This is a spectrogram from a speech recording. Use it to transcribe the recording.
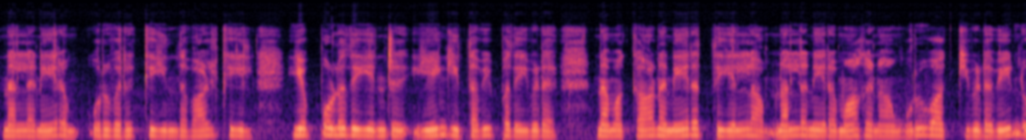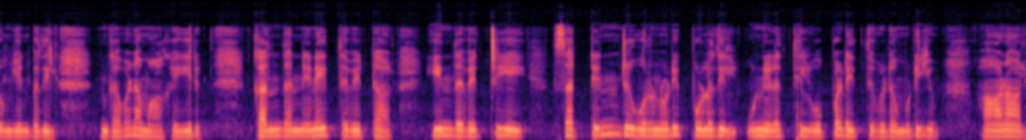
நல்ல நேரம் ஒருவருக்கு இந்த வாழ்க்கையில் எப்பொழுது என்று ஏங்கி தவிப்பதை விட நமக்கான நேரத்தை எல்லாம் நல்ல நேரமாக நாம் உருவாக்கிவிட வேண்டும் என்பதில் கவனமாக இரு. கந்தன் நினைத்து விட்டால் இந்த வெற்றியை சட்டென்று ஒரு நொடிப்பொழுதில் உன்னிடத்தில் ஒப்படைத்து விட முடியும். ஆனால்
